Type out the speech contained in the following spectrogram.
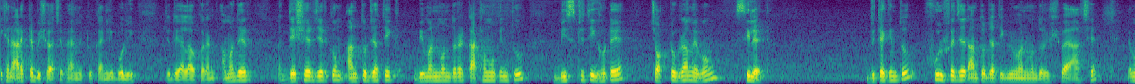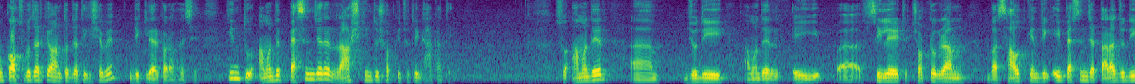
এখানে আরেকটা বিষয় আছে, ভাই, আমি একটু কাইন্ডলি বলি, যদি অ্যালাউ করেন। আমাদের দেশের যেরকম আন্তর্জাতিক বিমানবন্দরের কাঠামো কিন্তু বিস্তৃতি ঘটে চট্টগ্রাম এবং সিলেট। দুইটা কিন্তু ফুল ফেজের আন্তর্জাতিক বিমানবন্দর হিসেবে আছে এবং কক্সবাজারকেও আন্তর্জাতিক হিসেবে ডিক্লেয়ার করা হয়েছে। কিন্তু আমাদের প্যাসেঞ্জারের হ্রাস কিন্তু সব কিছুতেই ঢাকাতে। সো আমাদের যদি আমাদের এই সিলেট, চট্টগ্রাম বা সাউথ কেন্দ্রিক এই প্যাসেঞ্জার তারা যদি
